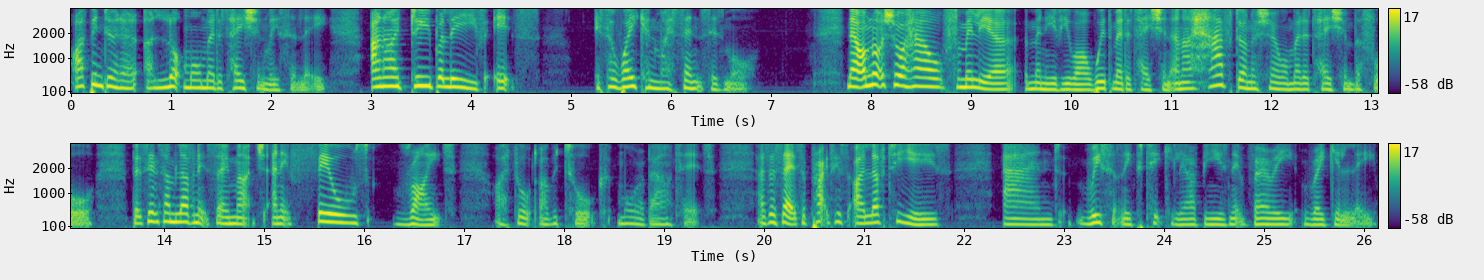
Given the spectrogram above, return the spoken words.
I've been doing a, a lot more meditation recently, and I do believe it's it's awakened my senses more. Now, I'm not sure how familiar many of you are with meditation, and I have done a show on meditation before, but since I'm loving it so much and it feels right, I thought I would talk more about it. As I say, it's a practice I love to use, and recently, particularly, I've been using it very regularly.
